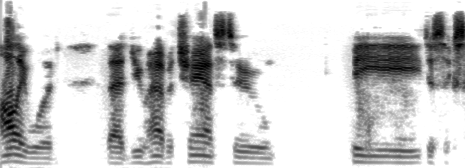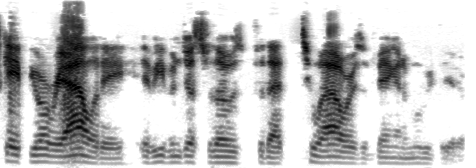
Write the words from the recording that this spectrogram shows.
Hollywood that you have a chance to be just escape your reality, if even just for those for that two hours of being in a movie theater.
